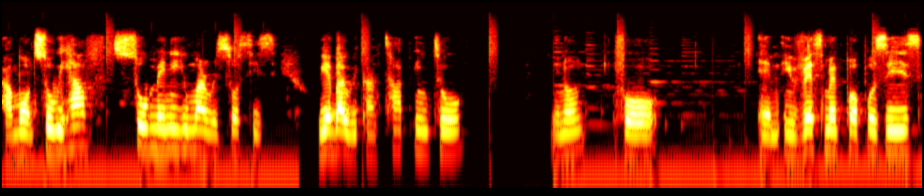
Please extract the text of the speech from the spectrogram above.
are more. So we have so many human resources whereby we can tap into, you know, for um, investment purposes.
